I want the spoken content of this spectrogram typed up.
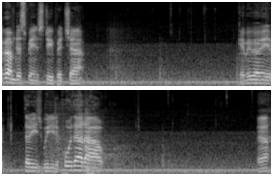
Maybe I'm just being stupid, chat. Okay, maybe I need, that we need to pull that out. Yeah.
